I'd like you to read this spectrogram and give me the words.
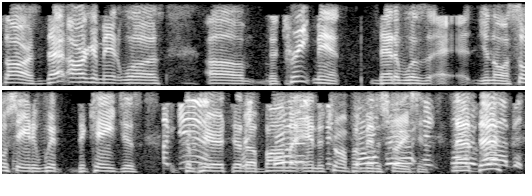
Sarge, that argument was um, the treatment that it was, uh, you know, associated with the cages Again, compared to the Obama and the Trump administration. Now photograph that's,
